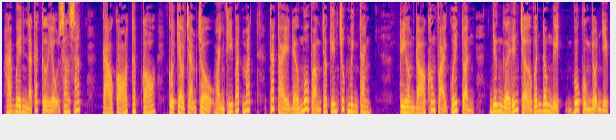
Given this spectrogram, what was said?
Hai bên là các cửa hiệu san sát Cao có, thấp có Cột kèo chạm trổ, hoành phi bắt mắt Tất thảy đều mô phỏng theo kiến trúc minh thanh. Tuy hôm đó không phải cuối tuần Nhưng người đến chợ vẫn đông nghịt Vô cùng nhộn nhịp.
